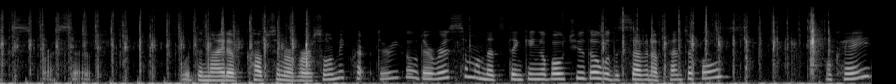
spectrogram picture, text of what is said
Expressive. With the Knight of Cups in reverse. So let me, clear. there you go. There is someone that's thinking about you though with the Seven of Pentacles. Okay?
